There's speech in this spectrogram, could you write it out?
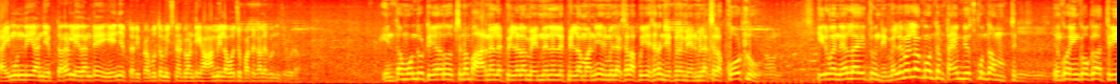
టైం ఉంది అని చెప్తారా? లేదంటే ఏం చెప్తారు? ఈ ప్రభుత్వం ఇచ్చినటువంటి హామీలు అవ్వచ్చు పథకాల గురించి కూడా. ఇంతకుముందు టీఆర్ వచ్చినప్పుడు ఆరు నెలల పిల్లలం ఎనిమిది నెలల పిల్లమని ఎనిమిది లక్షలు అప్పు చేశారని చెప్పినాం ఎనిమిది లక్షల కోట్లు. ఇరవై నెలలు అవుతుంది. మెల్లమెల్ల కొంచెం టైం తీసుకుందాం. ఇంకో ఇంకొక త్రీ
